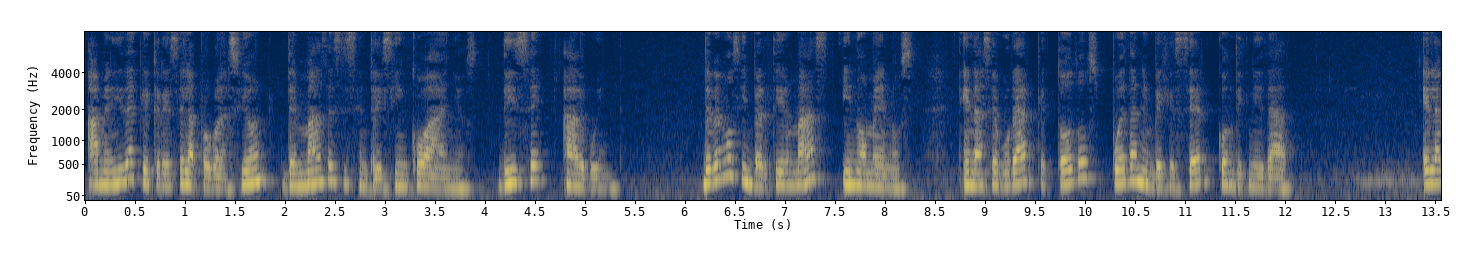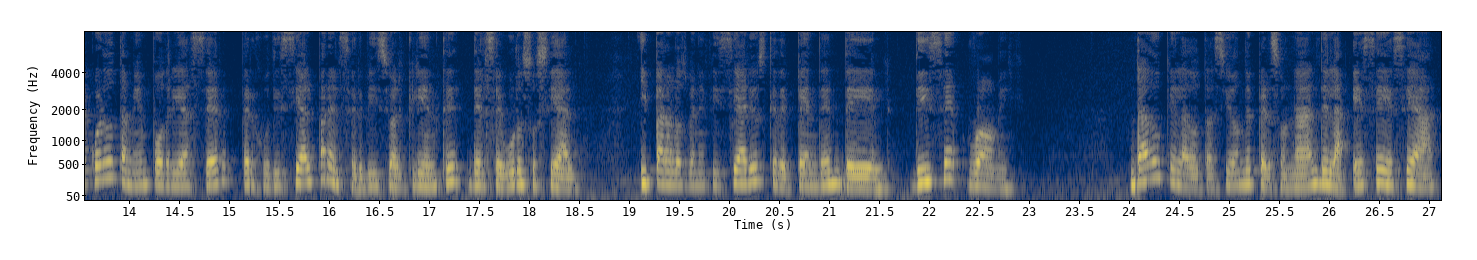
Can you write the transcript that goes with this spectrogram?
a medida que crece la población de más de 65 años, dice Alwyn. Debemos invertir más y no menos en asegurar que todos puedan envejecer con dignidad. El acuerdo también podría ser perjudicial para el servicio al cliente del Seguro Social y para los beneficiarios que dependen de él, dice Romig. Dado que la dotación de personal de la SSA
